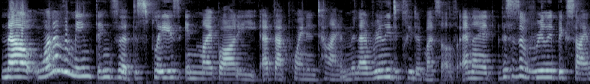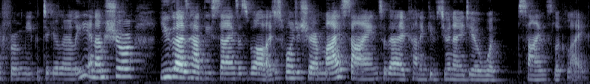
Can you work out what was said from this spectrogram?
Now, one of the main things that displays in my body at that point in time when I really depleted myself, and I this is a really big sign for me particularly, and I'm sure you guys have these signs as well. I just wanted to share my sign so that it kind of gives you an idea of what signs look like.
